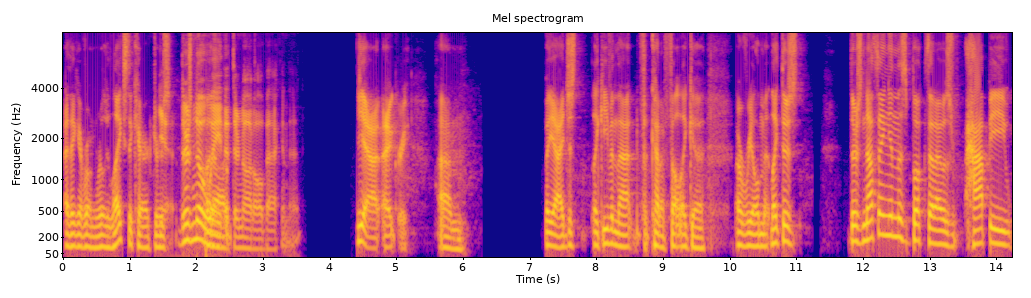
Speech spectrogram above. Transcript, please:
I think everyone really likes the characters. Yeah. There's no But, way uh, that they're not all back in that. Yeah, I agree. Um, but yeah, I just like even that f- kind of felt like a a real like there's there's nothing in this book that I was happy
